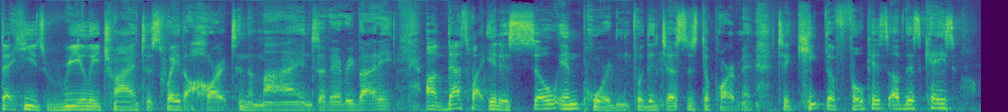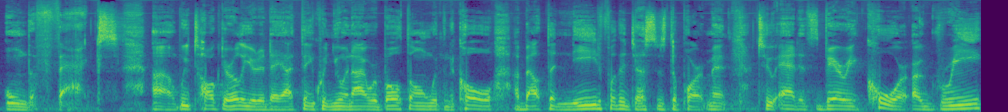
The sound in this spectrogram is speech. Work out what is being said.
that he's really trying to sway the hearts and the minds of everybody. Um, that's why it is so important for the Justice Department to keep the focus of this case on the facts. Uh, we talked earlier today, I think, when you and I were both on with Nicole about the need for the Justice Department to, at its very core, agree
